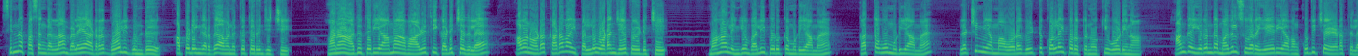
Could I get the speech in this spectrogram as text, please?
சின்ன பசங்கள்லாம் விளையாடுற கோலி குண்டு அப்படிங்கறது அவனுக்கு தெரிஞ்சிச்சு. ஆனா அது தெரியாம அவன் அழுத்தி கடிச்சதுல அவனோட கடவாய் பல்லு உடஞ்சே போயிடுச்சு. மகாலிங்கம் வலி பொறுக்க முடியாம கத்தவும் முடியாம லட்சுமி அம்மாவோட வீட்டு கொல்லைப்புறத்தை நோக்கி ஓடினான். அங்க இருந்த மதில் சுவரை ஏறி அவன் குதிச்ச இடத்துல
